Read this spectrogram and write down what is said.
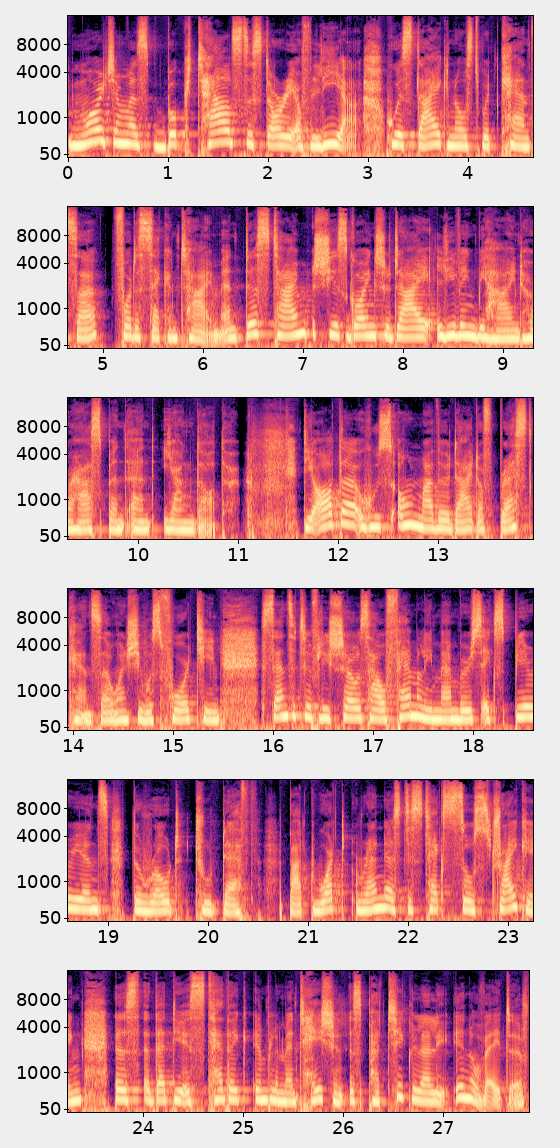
Mortimer's book tells the story of Leah, who is diagnosed with cancer for the second time, and this time she is going to die, leaving behind her husband and young daughter. The author, whose own mother died of breast cancer when she was 14, sensitively shows how family members experience the road to death. But what renders this text so striking is that the aesthetic implementation is particularly innovative.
